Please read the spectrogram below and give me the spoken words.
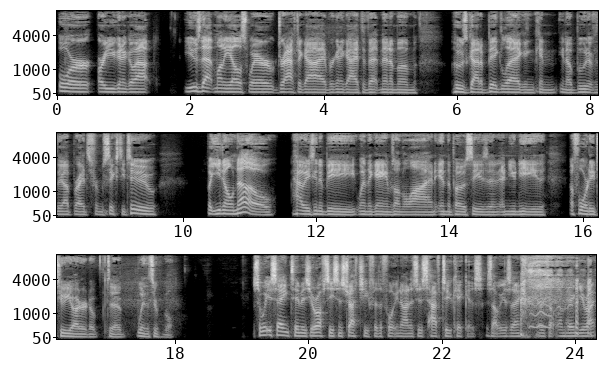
Or are you going to go out, use that money elsewhere, draft a guy, bring in a guy at the vet minimum who's got a big leg and can, you know, boot it for the uprights from 62, but you don't know how he's going to be when the game's on the line in the postseason and you need a 42 yarder to, to win the Super Bowl. So what you're saying, Tim, is your off-season strategy for the 49ers is have two kickers. Is that what you're saying? I'm hearing you right.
